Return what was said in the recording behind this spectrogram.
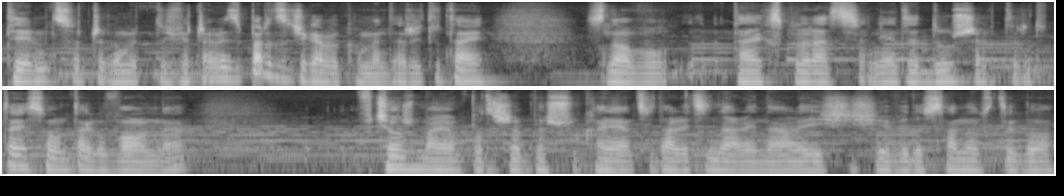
tym, co, czego my doświadczamy. Jest bardzo ciekawy komentarz i tutaj znowu ta eksploracja, nie? Te dusze, które tutaj są tak wolne, wciąż mają potrzebę szukania co dalej, co dalej, no ale jeśli się wydostaną z tego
